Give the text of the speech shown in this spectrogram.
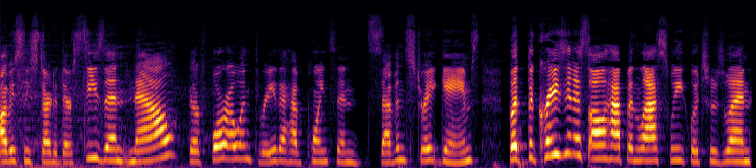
obviously started their season. Now they're 4 0 3. They have points in seven straight games. But the craziness all happened last week, which was when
